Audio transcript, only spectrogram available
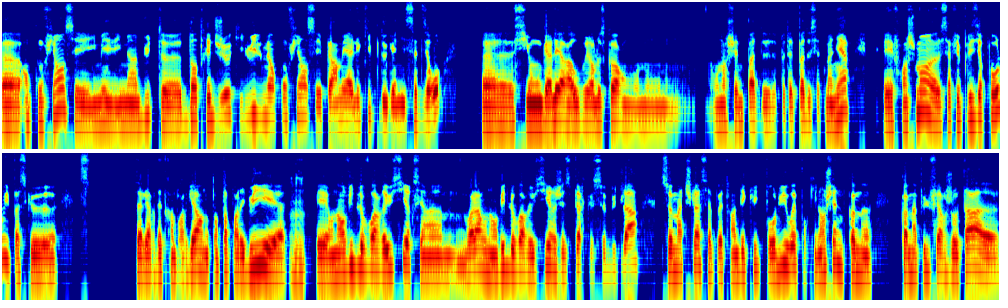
euh, en confiance. Et il met, il met un but euh, d'entrée de jeu qui, lui, le met en confiance et permet à l'équipe de gagner 7-0. Euh, si on galère à ouvrir le score, on n'enchaîne pas peut-être pas de cette manière. Et franchement, ça fait plaisir pour lui parce que ça a l'air d'être un brave gars. On n'entend pas parler de lui et, et on a envie de le voir réussir. C'est un voilà, on a envie de le voir réussir. J'espère que ce but-là, ce match-là, ça peut être un déclic pour lui, ouais, pour qu'il enchaîne comme comme a pu le faire Jota, euh,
